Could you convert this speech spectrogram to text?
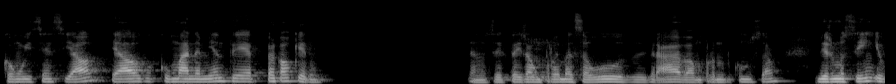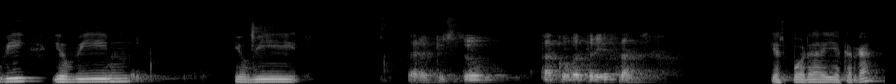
com o essencial, é algo que humanamente é para qualquer um. A não ser que esteja um problema de saúde grave, há um problema de comoção. Mesmo assim, eu vi, eu vi, eu vi... Espera que isto está com a bateria fraca. Queres pôr aí a carregar?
